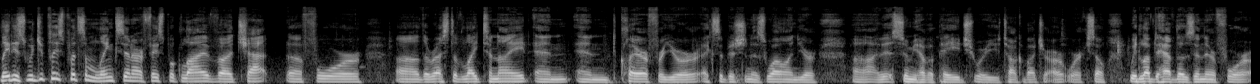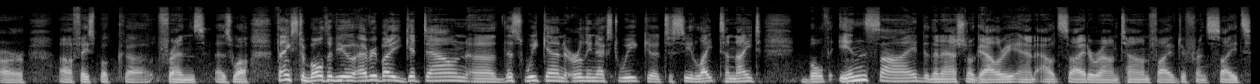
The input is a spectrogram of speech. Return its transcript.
Ladies, would you please put some links in our Facebook Live uh, chat uh, for uh, the rest of Light to Night, and and Claire for your exhibition as well, and your uh, I assume you have a page where you talk about your artwork. So we'd love to have those in there for our uh, Facebook uh, friends as well. Thanks to both of you. Everybody, get down uh, this weekend, early next week, to see Light to Night, both inside the National Gallery and outside around town, five different sites.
